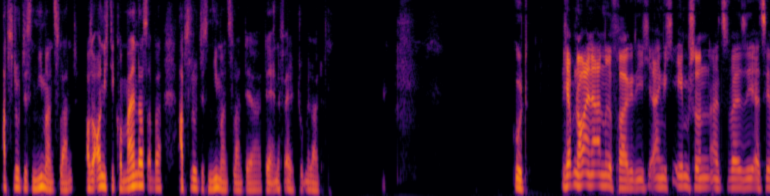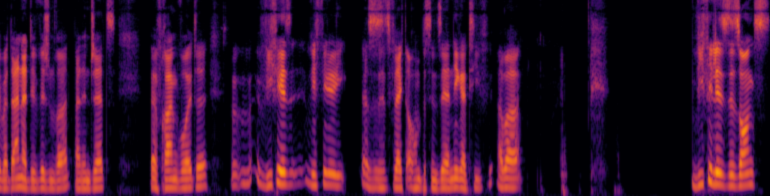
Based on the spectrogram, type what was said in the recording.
absolutes Niemandsland. Also auch nicht die Commanders, aber absolutes Niemandsland der, der NFL. Tut mir leid. Gut. Ich habe noch eine andere Frage, die ich eigentlich eben schon, als, weil sie, als ihr bei deiner Division wart, bei den Jets, äh, fragen wollte. Wie viel, wie viel, das ist jetzt vielleicht auch ein bisschen sehr negativ, aber wie viele Saisons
